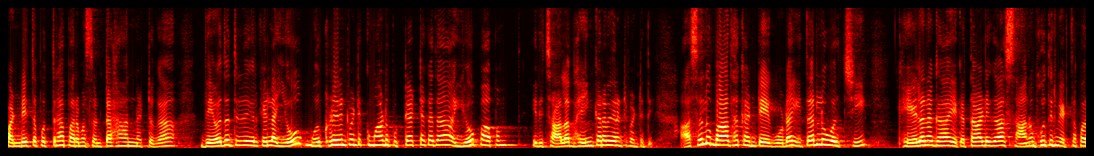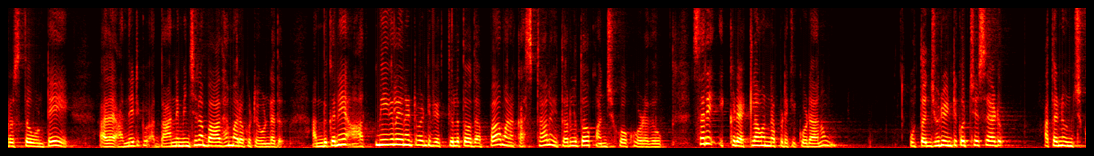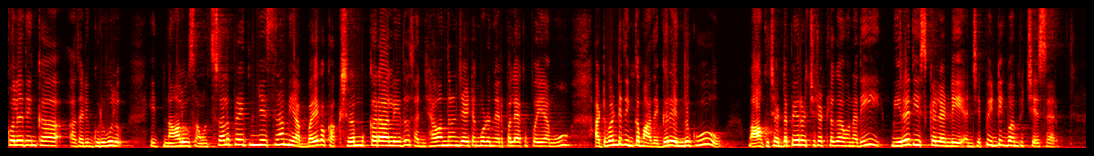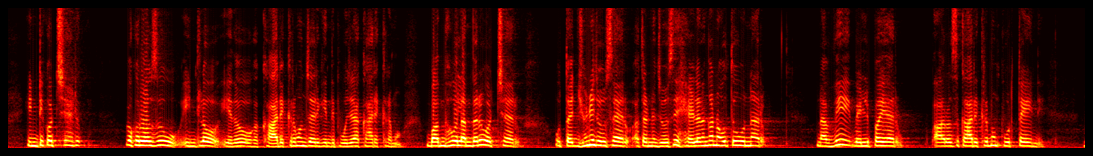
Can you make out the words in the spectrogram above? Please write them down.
పండితపుత్ర పరమసుంట అన్నట్టుగా దేవదత్తుడి దగ్గరికి వెళ్ళి అయ్యో మూర్ఖుడైనటువంటి కుమారుడు పుట్టాట కదా అయ్యో పాపం. ఇది చాలా భయంకరమైనటువంటిది. అసలు బాధ కంటే కూడా ఇతరులు వచ్చి హేళనగా ఎగతాళిగా సానుభూతిని వ్యక్తపరుస్తూ ఉంటే అది అన్నిటికీ దాన్ని మించిన బాధ మరొకటి ఉండదు. అందుకనే ఆత్మీయులైనటువంటి వ్యక్తులతో తప్ప మన కష్టాలు ఇతరులతో పంచుకోకూడదు. సరే ఇక్కడ ఎట్లా ఉన్నప్పటికీ కూడాను ఉత్తజ్జుడు ఇంటికి వచ్చేసాడు అతన్ని ఉంచుకోలేదు ఇంకా అతని గురువులు. నాలుగు సంవత్సరాలు ప్రయత్నం చేసినా మీ అబ్బాయికి ఒక అక్షరం ముక్క రాలేదు. సంధ్యావందనం చేయటం కూడా నేర్పలేకపోయాము. అటువంటిది ఇంకా మా దగ్గర ఎందుకు? మాకు చెడ్డ పేరు వచ్చేటట్లుగా ఉన్నది మీరే తీసుకెళ్ళండి అని చెప్పి ఇంటికి పంపించేశారు. ఇంటికి వచ్చాడు ఒకరోజు ఇంట్లో ఏదో ఒక కార్యక్రమం జరిగింది పూజా కార్యక్రమం. బంధువులందరూ వచ్చారు. ఉత్తజ్యుని చూశారు. అతన్ని చూసి హేళనగా నవ్వుతూ ఉన్నారు. నవ్వి వెళ్ళిపోయారు. ఆ రోజు కార్యక్రమం పూర్తయింది.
